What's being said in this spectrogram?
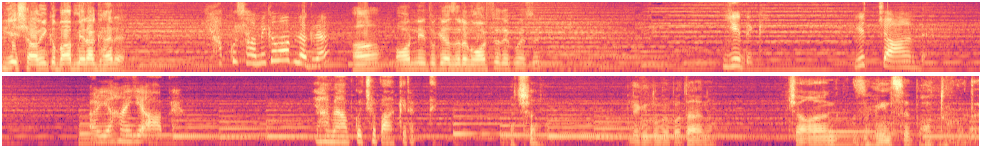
ये शामी कबाब मेरा घर है। ये आपको शामी कबाब लग रहा है? हाँ और नहीं तो क्या जरा गौर से देखो इसे। ये देखिए ये चाँद है और यहाँ ये आप है। यहाँ मैं आपको छुपा के रखती हूँ। अच्छा लेकिन तुम्हें पता है ना चाँद ज़मीन से बहुत दूर होता है।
